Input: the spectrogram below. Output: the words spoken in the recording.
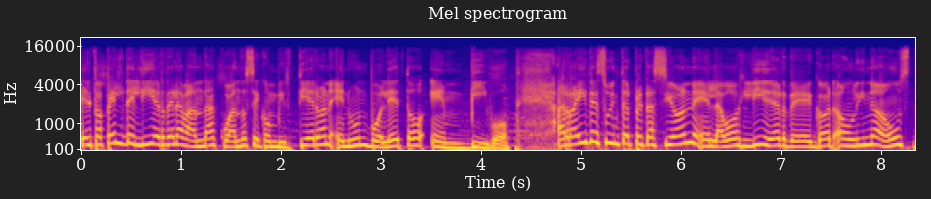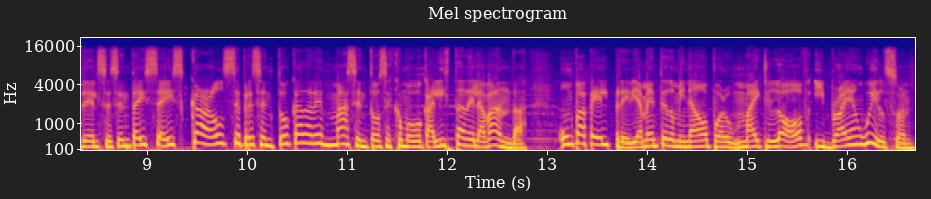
el papel de líder de la banda cuando se convirtieron en un boleto en vivo. A raíz de su interpretación en la voz líder de God Only Knows del 66, Carl se presentó cada vez más entonces como vocalista de la banda, un papel previamente dominado por Mike Love y Brian Wilson.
